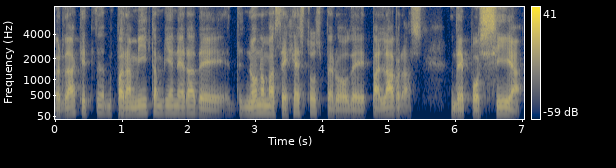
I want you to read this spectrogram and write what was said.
¿verdad? Que para mí también era de, no nomás de gestos, pero de palabras, de poesía.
